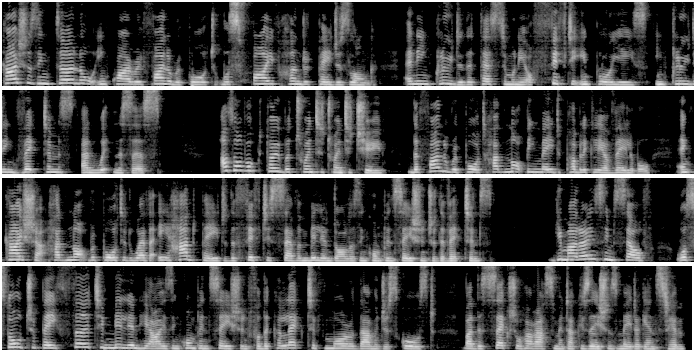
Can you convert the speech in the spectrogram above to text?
Caixa's internal inquiry final report was 500 pages long and included the testimony of 50 employees, including victims and witnesses. As of October 2022, the final report had not been made publicly available, and Caixa had not reported whether it had paid the $57 million in compensation to the victims. Guimarães himself was told to pay 30 million reais in compensation for the collective moral damages caused by the sexual harassment accusations made against him,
